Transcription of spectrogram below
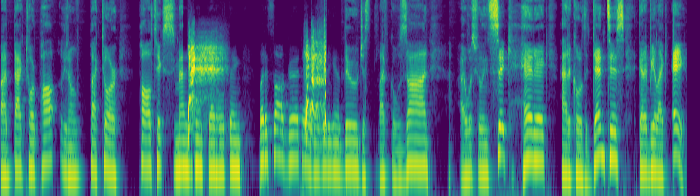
by backdoor pol, you know, backdoor politics, management, that whole thing. But it's all good. Hey, what are you gonna do? Just life goes on. I was feeling sick, headache, had to go to the dentist. Gotta be like, hey,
